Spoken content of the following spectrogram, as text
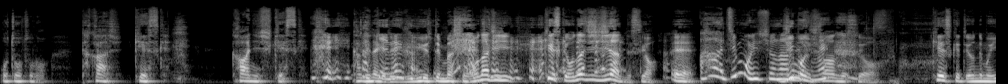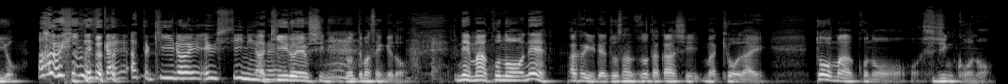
弟の高橋圭介。川西圭介。かけないけど言ってみましたよ。同じ、圭介同じ字なんですよ。ええ。ああ、字も一緒なんですね。字も一緒なんですよ。圭介と呼んでもいいよ。あ、いいんですかね？あと黄色い FC に乗黄色い FC に載ってませんけど。ね、まあこのね、赤城レッドサンズの高橋、まあ兄弟と、まあこの主人公の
